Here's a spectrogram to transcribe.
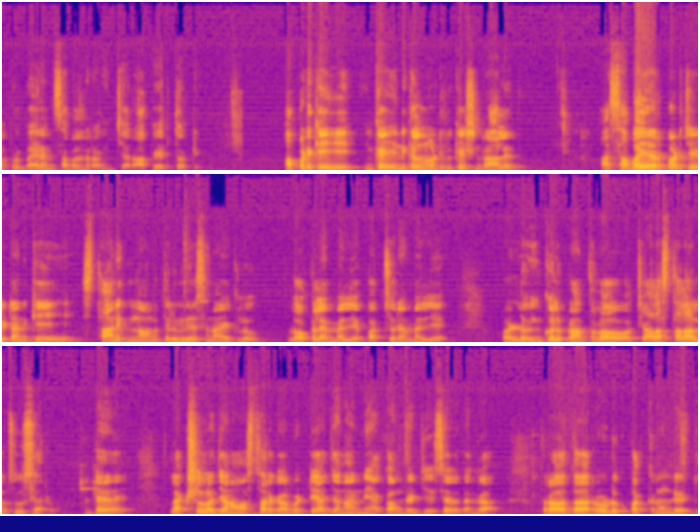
అప్పుడు బహిరంగ సభలు నిర్వహించారు ఆ పేరుతోటి. అప్పటికి ఇంకా ఎన్నికల నోటిఫికేషన్ రాలేదు. ఆ సభ ఏర్పాటు చేయడానికి స్థానికంగా ఉన్న తెలుగుదేశం నాయకులు లోకల్ ఎమ్మెల్యే పర్చూరు ఎమ్మెల్యే వాళ్ళు ఇంకోలు ప్రాంతంలో చాలా స్థలాలు చూశారు. అంటే లక్షల్లో జనం వస్తారు కాబట్టి ఆ జనాన్ని అకామిడేట్ చేసే విధంగా తర్వాత రోడ్డుకు పక్కన ఉండేట్టు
